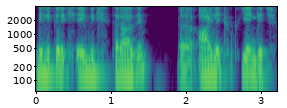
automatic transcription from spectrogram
birliktelik, evlilik, terazi, e, aile kök, yengeç.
